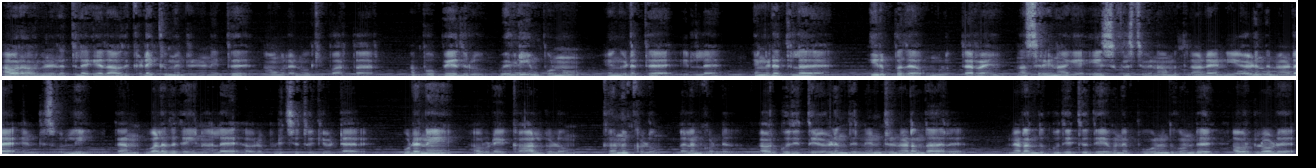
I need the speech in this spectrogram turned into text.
அவர் அவர்களிடத்துல ஏதாவது கிடைக்கும் என்று நினைத்து அவங்கள நோக்கி பார்த்தார். அப்போ பேதுரு வெள்ளியும் பொண்ணும் எங்கிடத்த இல்ல. எங்கிடத்துல இருப்பதை உங்களுக்கு தர்றேன். நசரேனாகிய இயேசு கிறிஸ்துவின் நாமத்தினால நீ எழுந்து நட என்று சொல்லி தன் வலது கையினால அவரை பிடிச்சு தூக்கி விட்டாரு. உடனே அவருடைய கால்களும் கணுக்களும் பலம் கொண்டது. அவர் குதித்து எழுந்து நின்று நடந்தாரு. நடந்து குதித்து தேவனை புகழ்ந்து கொண்டு அவர்களோடு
